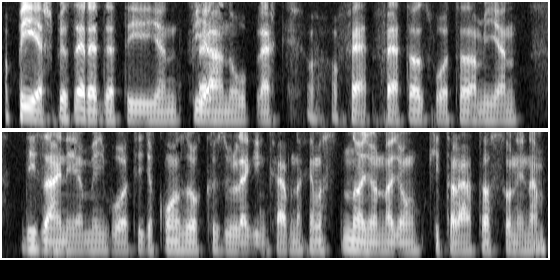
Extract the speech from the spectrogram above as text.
a PSP az eredeti ilyen Piano Black, a, a fe- FET az volt, ami ilyen design élmény volt így a konzolok közül leginkább nekem. Azt nagyon-nagyon kitalálta a Sony, nem?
